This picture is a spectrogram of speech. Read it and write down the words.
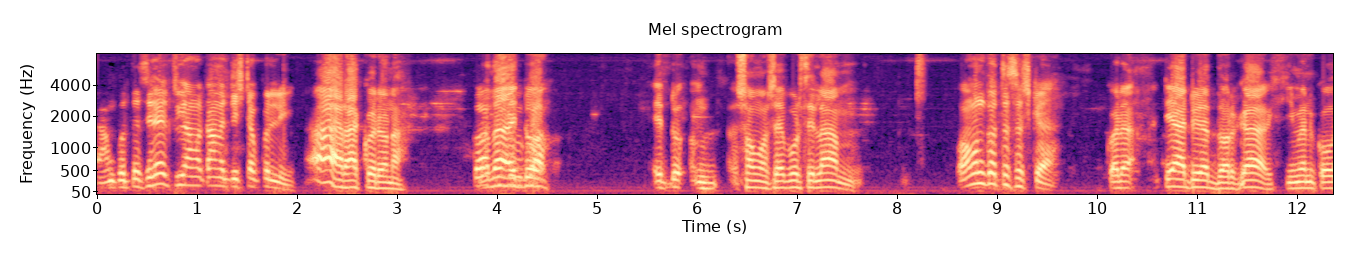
কাম করতেছিলে তুই আমার কামে ডিস্টার্ব করলি। আহ রাগ করো না। ক, দাদা কি একটু একটু সমস্যায় পড়ছিলাম। অমন করতেছিস কে? কটা টিয়া টুয়ার দরকার? কি মান কও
